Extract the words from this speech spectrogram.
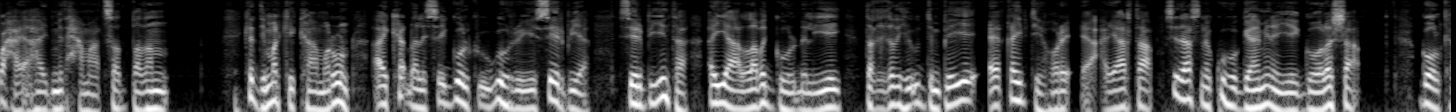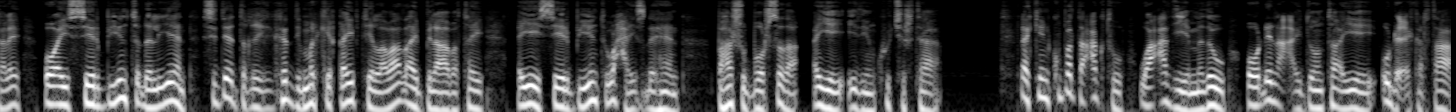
waxay ahayd mid xamaadsad badan. Kadib markii cameruun ay ka dhalisay goolkii ugu horreeyey serbiya serbiyiinta ayaa laba gool dhaliyey daqiiqadihii u dambeeyey ee qaybtii hore ee cayaarta sidaasna ku hogaaminayay goolasha. Gool kale oo ay serbiyiintu dhaliyeen siddeed daqiiqa kadib markii qaybtii labaad ay bilaabatay ayay serbiyiintu waxay isdhaheen bahashu boorsada ayay idinku jirtaa laakiin kubadda cagtu waa cadiye madow oo dhinacay doonto ayay u dhici kartaa.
